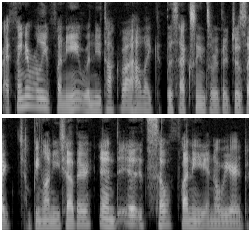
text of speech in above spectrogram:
I find it really funny when you talk about how like the sex scenes where they're just like jumping on each other, and it, it's so funny and weird.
